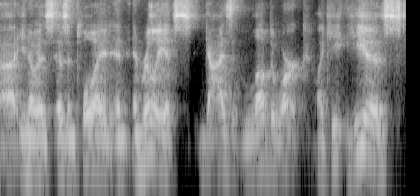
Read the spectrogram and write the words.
Uh, you know, has has employed, and and really, it's guys that love to work. Like he he is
